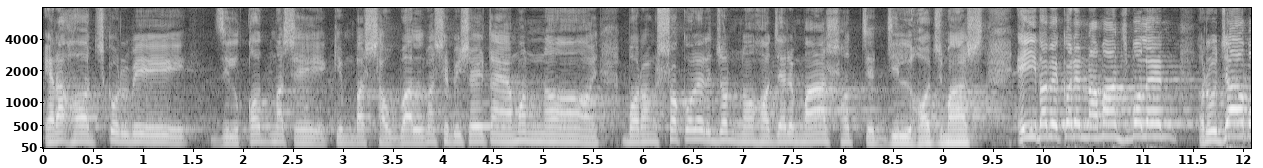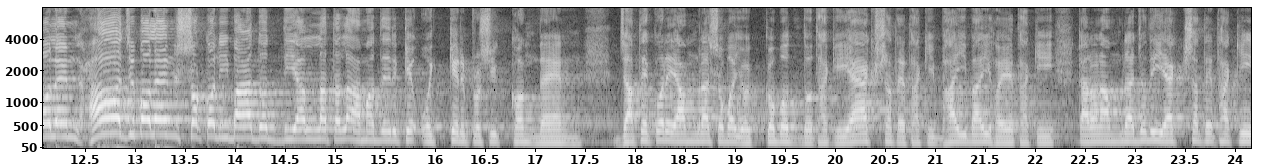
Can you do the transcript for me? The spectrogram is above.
এরা হজ করবে। জিলকদ মাসে কিংবা শাওয়াল মাসে বিষয়টা এমন নয়, বরং সকলের জন্য হজের মাস হচ্ছে জিল হজ মাস। এইভাবে করে নামাজ বলেন, রোজা বলেন, হজ বলেন, সকল ইবাদত দিয়ে আল্লাহ তালা আমাদেরকে ঐক্যের প্রশিক্ষণ দেন। যাতে করে আমরা সবাই ঐক্যবদ্ধ থাকি, একসাথে থাকি, ভাই ভাই হয়ে থাকি। কারণ আমরা যদি একসাথে থাকি,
